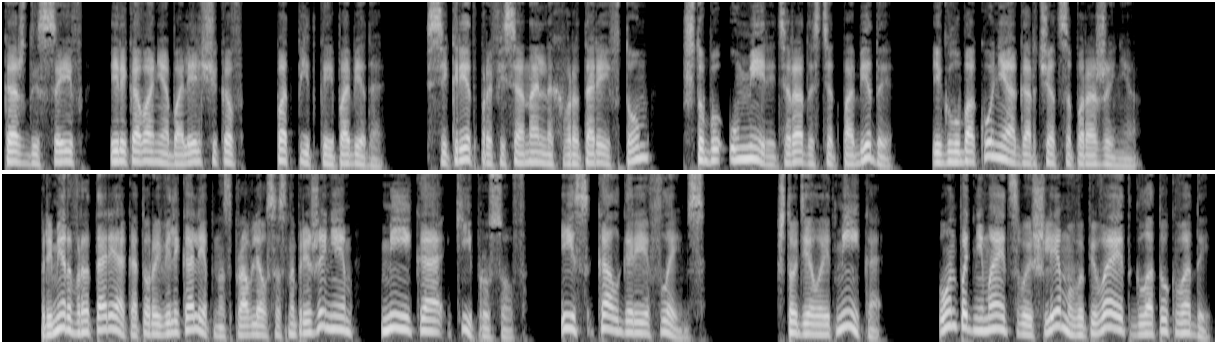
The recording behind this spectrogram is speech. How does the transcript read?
Каждый сейв и ликование болельщиков — подпитка и победа. Секрет профессиональных вратарей в том, чтобы умерить радость от победы и глубоко не огорчаться поражению. Пример вратаря, который великолепно справлялся с напряжением, Мийка Кипрусов из Calgary Flames. Что делает Мийка? Он поднимает свой шлем и выпивает глоток воды.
